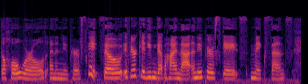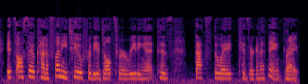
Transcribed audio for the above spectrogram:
the whole world and a new pair of skates. So if you're a kid, you can get behind that. A new pair of skates makes sense. It's also kind of funny too for the adults who are reading it because that's the way kids are going to think. Right.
